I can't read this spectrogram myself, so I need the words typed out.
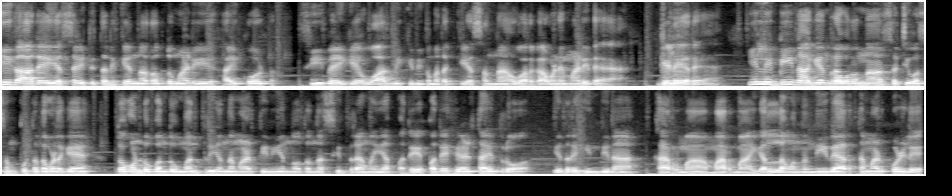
ಈಗ ಅದೇ ಎಸ್ ಐ ಟಿ ತನಿಖೆಯನ್ನು ರದ್ದು ಮಾಡಿ ಹೈಕೋರ್ಟ್ ಸಿ ಬಿ ಐಗೆ ವಾಲ್ಮೀಕಿ ನಿಗಮದ ಕೇಸನ್ನು ವರ್ಗಾವಣೆ ಮಾಡಿದೆ. ಗೆಳೆಯರೇ ಇಲ್ಲಿ ಬಿ. ನಾಗೇಂದ್ರ ಅವರನ್ನು ಸಚಿವ ಸಂಪುಟದ ಒಳಗೆ ತಗೊಂಡು ಬಂದು ಮಂತ್ರಿಯನ್ನ ಮಾಡ್ತೀನಿ ಅನ್ನೋದನ್ನು ಸಿದ್ದರಾಮಯ್ಯ ಪದೇ ಪದೇ ಹೇಳ್ತಾ ಇದ್ರು. ಇದರ ಹಿಂದಿನ ಕರ್ಮ, ಮರ್ಮ ಎಲ್ಲವನ್ನು ನೀವೇ ಅರ್ಥ ಮಾಡಿಕೊಳ್ಳಿ.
